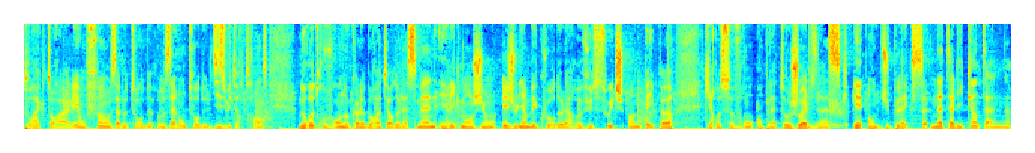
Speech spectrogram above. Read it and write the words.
pour Actoral. Et enfin, aux alentours de, aux alentours de 18h30, nous retrouverons nos collaborateurs de la semaine, Éric Mangion et Julien Bécourt de la revue Switch on Paper, qui recevront en plateau Joël Zask et en duplex Nathalie Quintane.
